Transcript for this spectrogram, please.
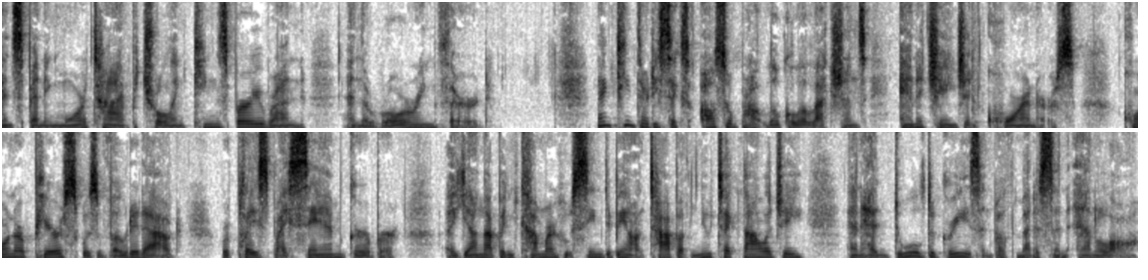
and spending more time patrolling Kingsbury Run and the Roaring Third. 1936 also brought local elections and a change in coroners. Coroner Pearce was voted out, replaced by Sam Gerber, a young up and comer who seemed to be on top of new technology and had dual degrees in both medicine and law.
